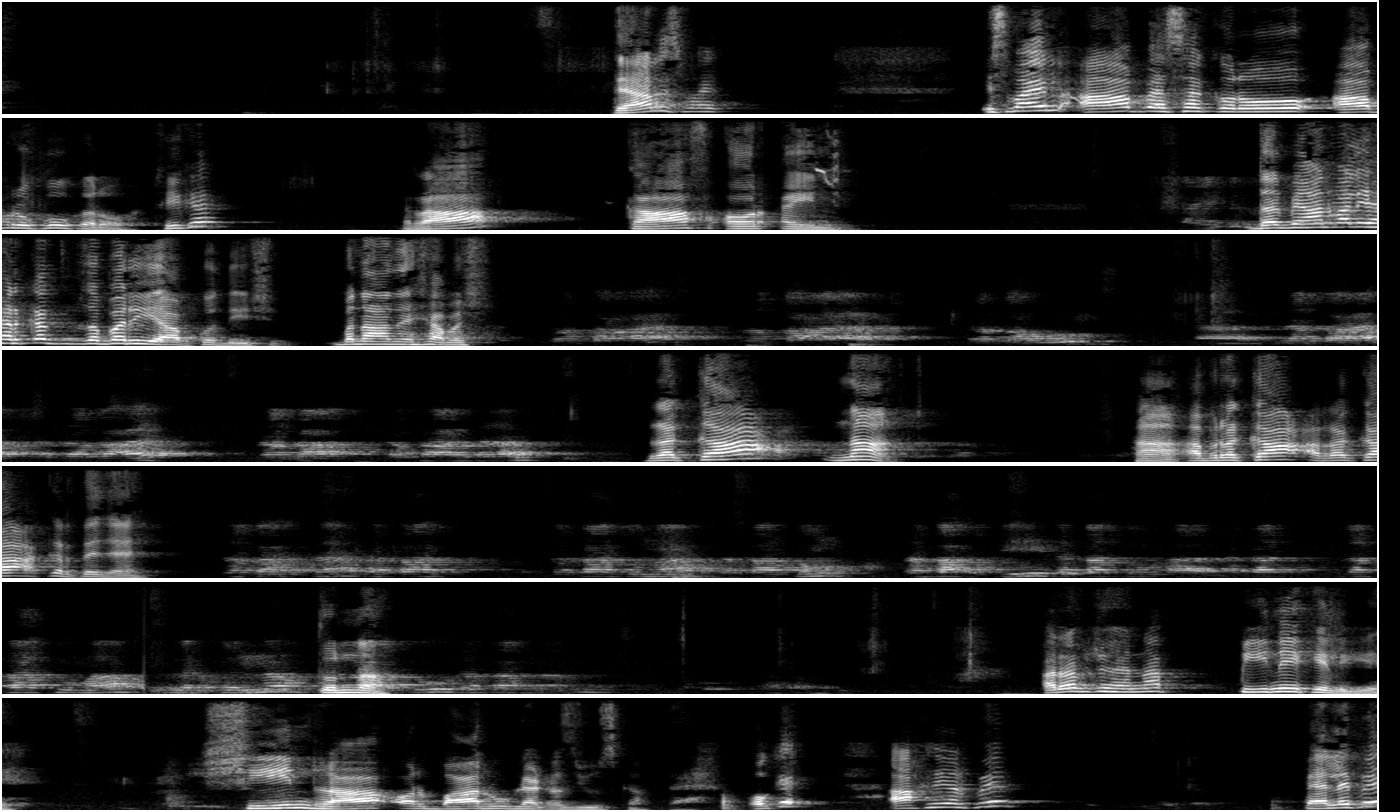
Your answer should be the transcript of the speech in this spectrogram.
تیار اسماعیل؟ اسماعیل، آپ ایسا کرو، آپ رکو کرو، ٹھیک ہے؟ را، کاف اور عین۔ درمیان والی حرکت زبر ہی آپ کو دی بنا دیں شابش۔ رکا نہ۔ ہاں اب رکا رکا کرتے جائیں۔ تننا عرب جو ہے نا، پینے کے لیے۔ شین را اور بار روٹ لیٹرز یوز کرتا ہے۔ اوکے؟ آخری اور پہ۔ پہلے پہ۔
